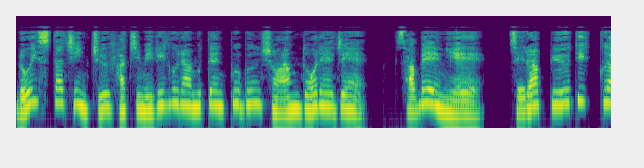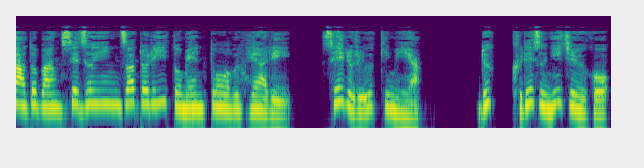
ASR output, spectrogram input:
ロイスタチン 18mg 添付文書アンドレ J、サベーニエー、 Therapeutic Advances in the Treatment of Hairy Cell Leukemia。Leuk Res 25、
